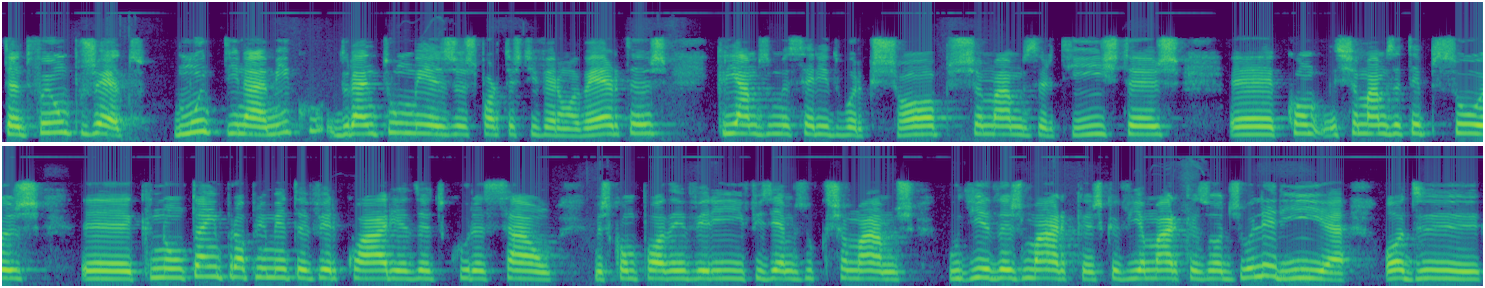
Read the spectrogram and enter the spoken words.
Portanto, foi um projeto muito dinâmico. Durante um mês as portas estiveram abertas, criámos uma série de workshops, chamámos artistas, eh, chamámos até pessoas eh, que não têm propriamente a ver com a área da decoração, mas como podem ver aí, fizemos o que chamámos o Dia das Marcas, que havia marcas ou de joalharia ou de,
